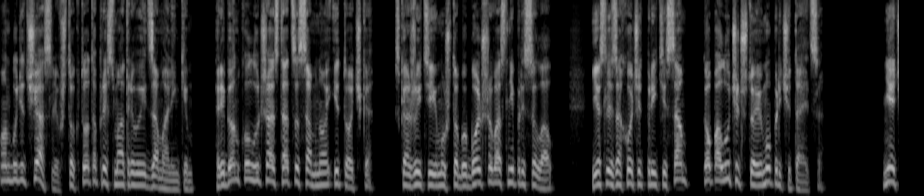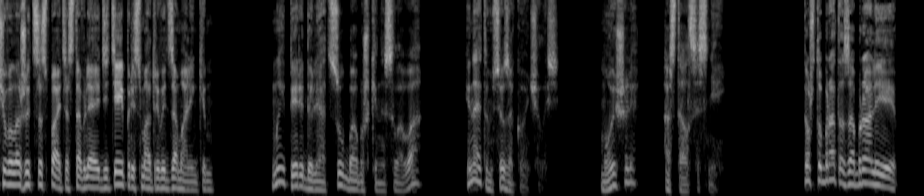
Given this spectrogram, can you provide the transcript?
он будет счастлив, что кто-то присматривает за маленьким. Ребенку лучше остаться со мной и точка. Скажите ему, чтобы больше вас не присылал. Если захочет прийти сам, то получит, что ему причитается. Нечего ложиться спать, оставляя детей присматривать за маленьким. Мы передали отцу бабушкины слова, и на этом все закончилось. Мойшеле остался с ней. То, что брата забрали,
